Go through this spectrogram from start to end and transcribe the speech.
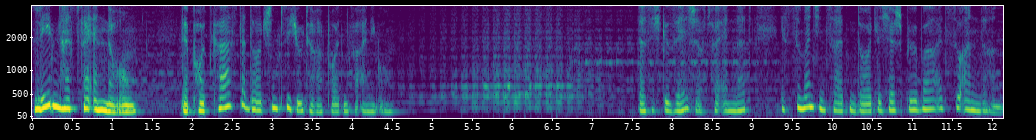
Leben heißt Veränderung, der Podcast der Deutschen Psychotherapeutenvereinigung. Dass sich Gesellschaft verändert, ist zu manchen Zeiten deutlicher spürbar als zu anderen.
